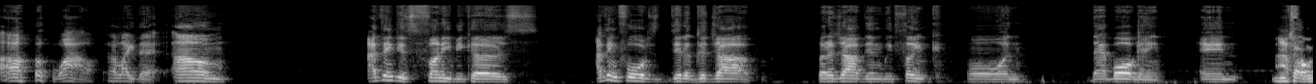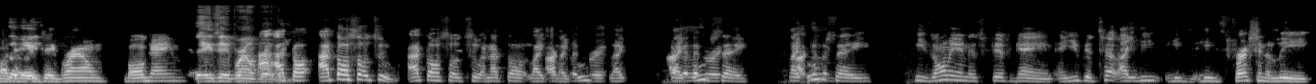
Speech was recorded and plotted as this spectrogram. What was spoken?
Oh wow, I like that. Um, I think it's funny because I think Forbes did a good job, better job than we think on that ball game. And You I talking about the the way- AJ Brown ball game? the AJ Brown ball I, I thought I thought so too. I thought so too, and I thought like I like can Oop, like I like can say I like can Oop say he's only in his fifth game, and you could tell like he he's he's fresh in the league.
